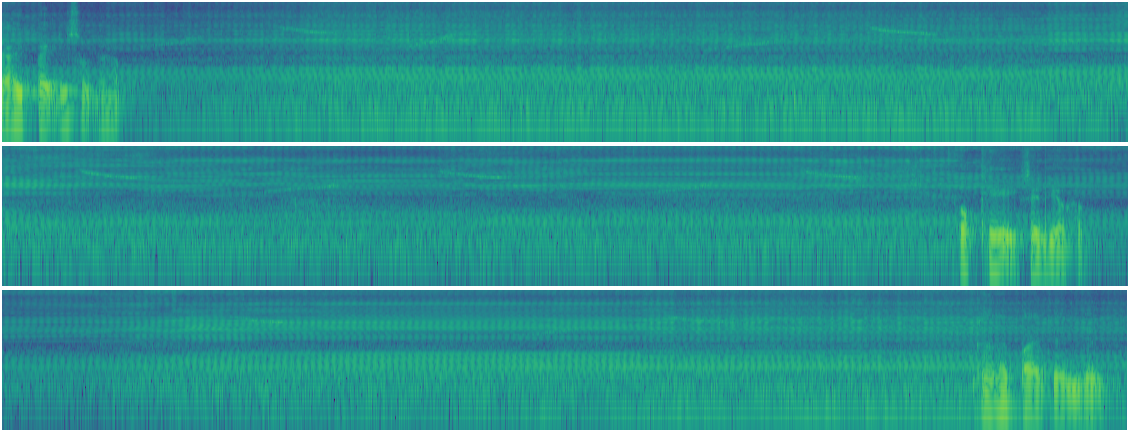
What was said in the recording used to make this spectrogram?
ยายเป๊ะที่สุดนะครับ โอเค อีกเส้นเดียวครับค่อยๆไปใจเย็น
